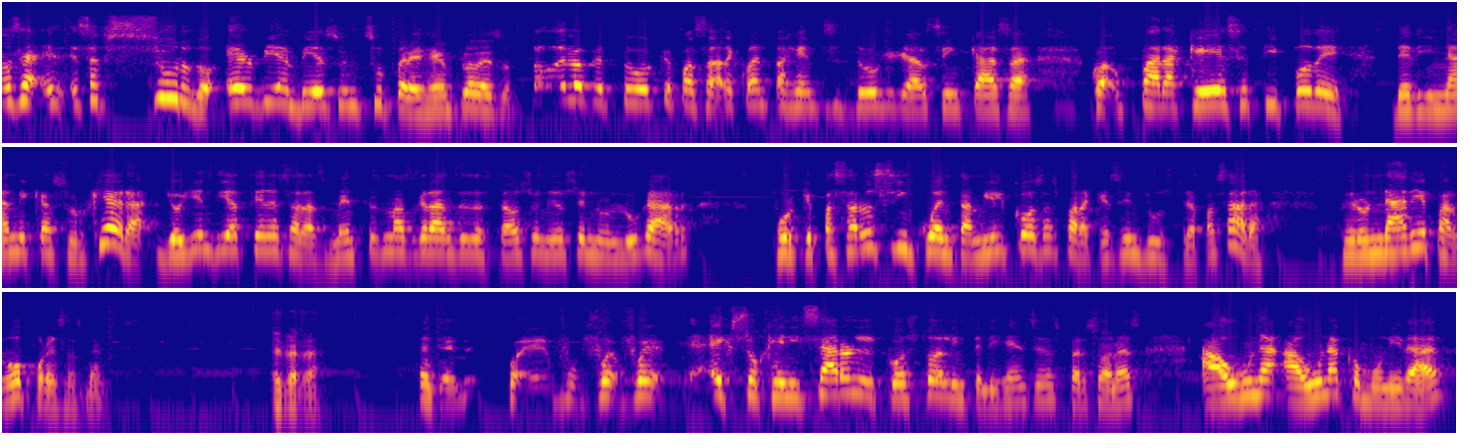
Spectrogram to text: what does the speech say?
o sea, es, absurdo. Airbnb es un súper ejemplo de eso. Todo lo que tuvo que pasar, cuánta gente se tuvo que quedar sin casa para que ese tipo de, de dinámica surgiera. Y hoy en día tienes a las mentes más grandes de Estados Unidos en un lugar porque pasaron 50 mil cosas para que esa industria pasara, pero nadie pagó por esas mentes. Es verdad. ¿Entiendes? Fue, fue, fue, exogenizaron el costo de la inteligencia de esas personas a una, a una comunidad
